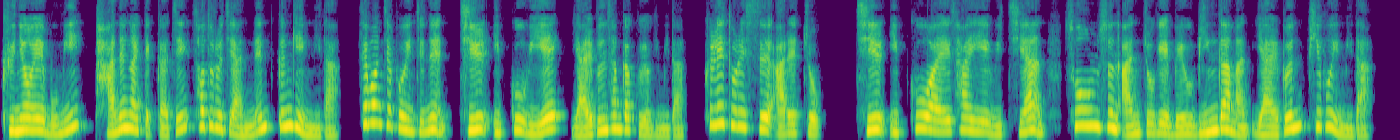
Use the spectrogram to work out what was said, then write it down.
그녀의 몸이 반응할 때까지 서두르지 않는 끈기입니다. 세 번째 포인트는 질 입구 위의 얇은 삼각구역입니다. 클리토리스 아래쪽 질 입구와의 사이에 위치한 소음순 안쪽에 매우 민감한 얇은 피부입니다.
